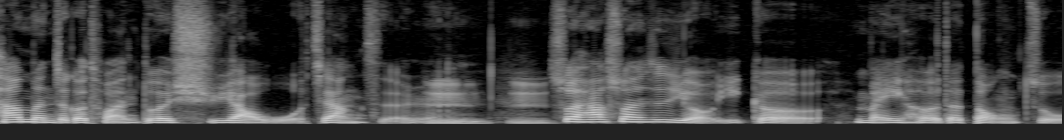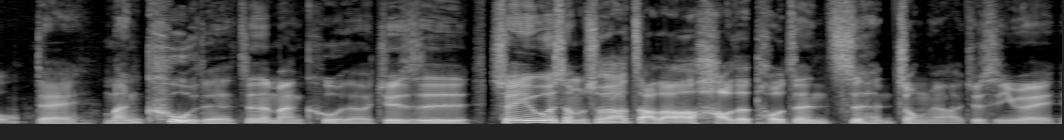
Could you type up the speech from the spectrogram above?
他们这个团队需要我这样子的人，嗯嗯，所以他算是有一个媒合的动作，对，蛮酷的，真的蛮酷的。就是所以为什么说要找到好的投资人是很重要，就是因为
